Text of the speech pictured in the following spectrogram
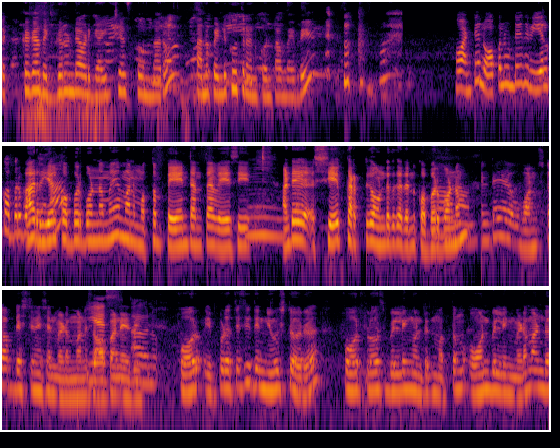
చక్కగా దగ్గరుండి ఆవిడ గైడ్ చేస్తూ ఉన్నారు. తను పెళ్ళి కూతురు అనుకుంటాం మేబీ ఓ అంటే లోపల ఉండేది రియల్ కొబ్బరి ఆ రియల్ కొబ్బరి బొండమే మనం మొత్తం పెయింట్ అంతా వేసి అంటే షేప్ కరెక్ట్గా ఉండదు కదండి కొబ్బరి బొండం. అంటే వన్ స్టాప్ డెస్టినేషన్ మేడం మన షాప్ అనేది. ఫోర్ ఇప్పుడు వచ్చేసి ఇది new store four floors building ఉంటుంది. మొత్తం ఓన్ బిల్డింగ్ మేడం. అండ్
